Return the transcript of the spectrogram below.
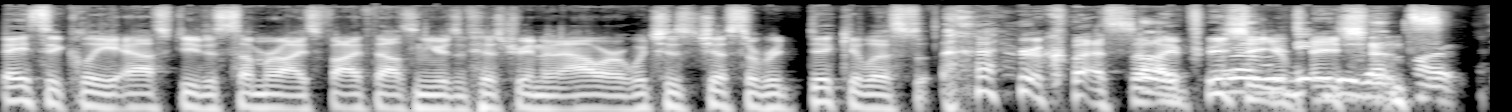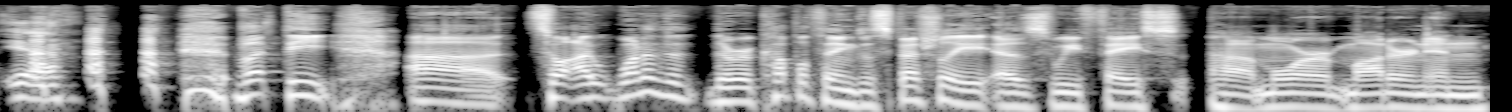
basically asked you to summarize 5,000 years of history in an hour, which is just a ridiculous request. So oh, I appreciate well, your patience. Yeah. but the, uh, so I, one of the, there are a couple things, especially as we face uh, more modern and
